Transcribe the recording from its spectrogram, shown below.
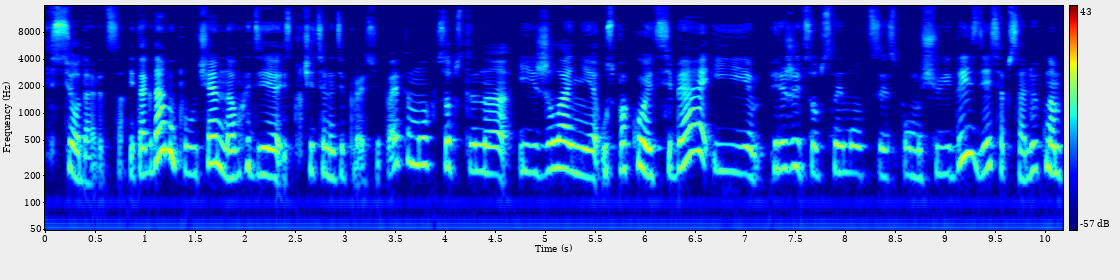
все давится. И тогда мы получаем на выходе исключительно депрессию. Поэтому, собственно, и желание успокоить себя и пережить собственные эмоции с помощью еды здесь абсолютно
